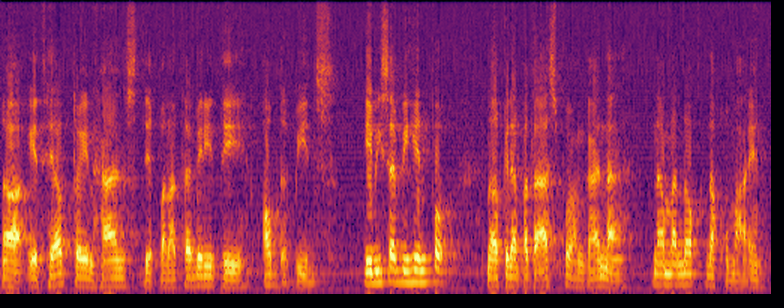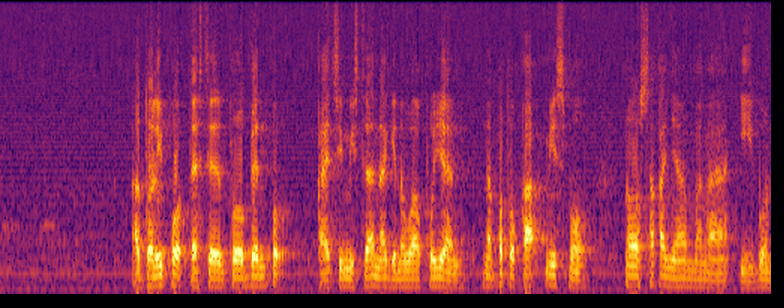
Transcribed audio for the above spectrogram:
No, it helps to enhance the palatability of the feeds. Ibig sabihin po, no, pinapataas po ang gana ng manok na kumain. Actually po, tested and proven po, kahit si Mr. na ginawa po yan, na patuka mismo no, sa kanyang mga ibon.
